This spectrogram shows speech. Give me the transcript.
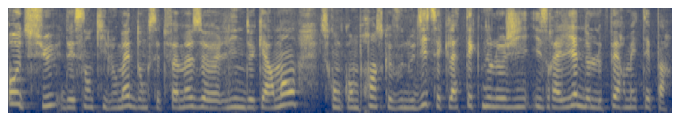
au-dessus des 100 km, donc cette fameuse ligne de Carman. Ce qu'on comprend, ce que vous nous dites, c'est que la technologie israélienne ne le permettait pas.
